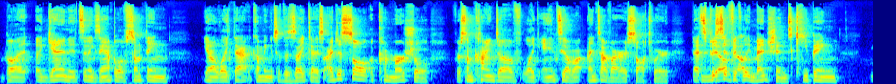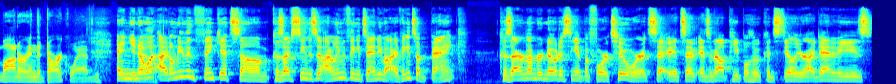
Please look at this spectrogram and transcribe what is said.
but again, it's an example of something you know like that coming into the zeitgeist. I just saw a commercial for some kind of like anti antivirus software that specifically yep. mentioned keeping Monitoring the dark web. And you know Yeah. what? I don't even think it's um because I've seen this. I don't even think it's antivirus. I think it's a bank. Because I remember noticing it before too, where it's a, it's a, it's about people who could steal your identities,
